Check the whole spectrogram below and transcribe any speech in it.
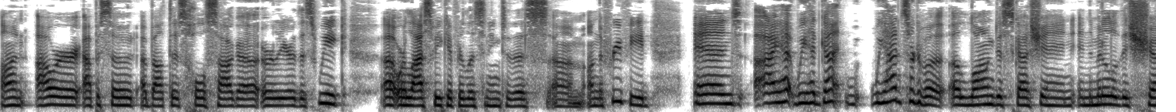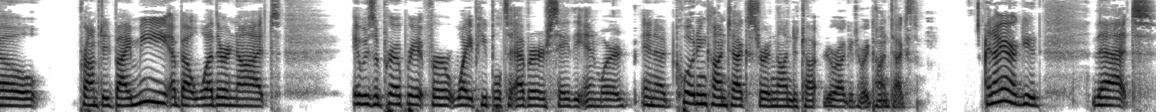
on our episode about this whole saga earlier this week, uh, or last week if you're listening to this, um, on the free feed. And I had, we had got, we had sort of a, a long discussion in the middle of this show prompted by me about whether or not it was appropriate for white people to ever say the N word in a quoting context or a non-derogatory context. And I argued that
